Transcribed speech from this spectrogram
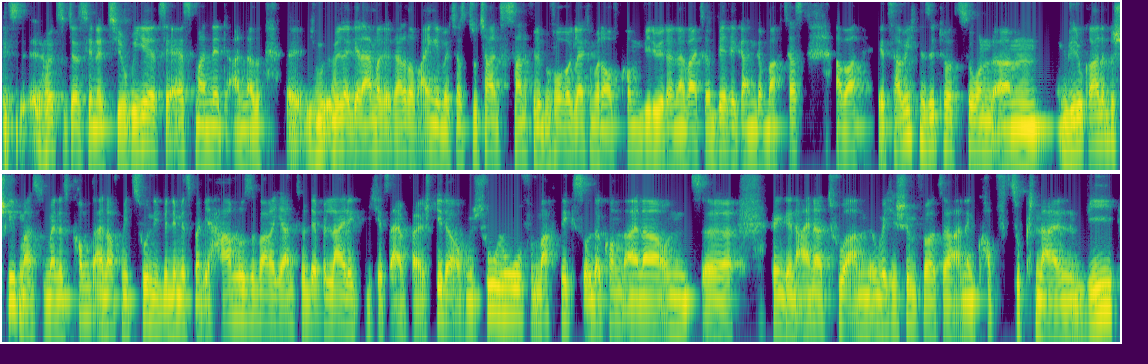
Jetzt hört sich das hier in der Theorie jetzt ja erstmal nett an. Also äh, ich will da gerne einmal gerade darauf eingehen, weil ich das total interessant finde, bevor wir gleich nochmal darauf kommen, wie du deinen weiteren Werdegang gemacht hast. Aber jetzt habe ich eine Situation, ähm, wie du gerade beschrieben hast. Ich meine, es kommt einer auf mich zu und ich nehme jetzt mal die harmlose Variante und der beleidigt mich jetzt einfach. Ich stehe da auf dem Schulhof, macht nichts und da kommt einer und äh, fängt in einer Tour an, irgendwelche Schimpfwörter an den Kopf zu knallen. Wie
